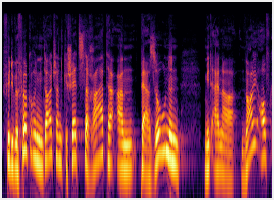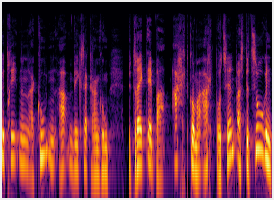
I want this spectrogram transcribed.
für die Bevölkerung in Deutschland geschätzte Rate an Personen mit einer neu aufgetretenen akuten Atemwegserkrankung beträgt etwa 8,8 Prozent, was bezogen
